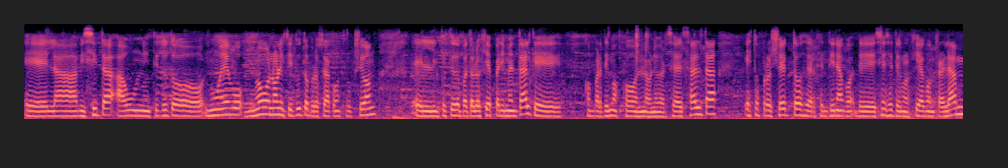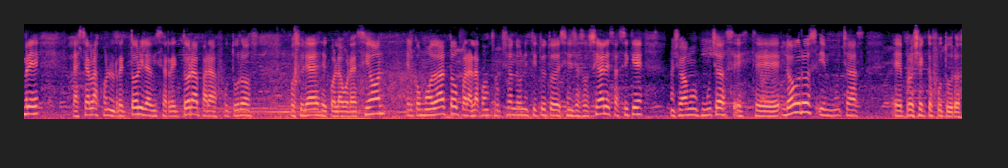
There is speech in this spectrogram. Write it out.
Eh, la visita a un instituto nuevo, nuevo no el instituto, pero sea construcción, el Instituto de Patología Experimental que compartimos con la Universidad de Salta, estos proyectos de Argentina de Ciencia y Tecnología contra el Hambre, las charlas con el rector y la vicerrectora para futuros posibilidades de colaboración, el comodato para la construcción de un instituto de ciencias sociales, así que nos llevamos muchos este, logros y muchos eh, proyectos futuros.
